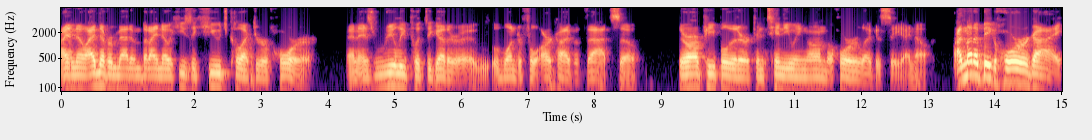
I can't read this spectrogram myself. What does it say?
I know I've never met him, but I know he's a huge collector of horror and has really put together a, a, wonderful archive of that. So there are people that are continuing on the horror legacy. I know. I'm not a big horror guy.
